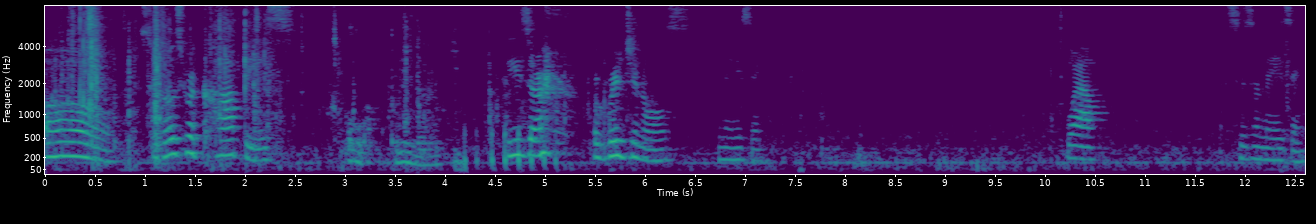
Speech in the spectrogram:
Oh, so those were copies. Oh, I'm putting those. These are originals. Amazing. Wow. This is amazing.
